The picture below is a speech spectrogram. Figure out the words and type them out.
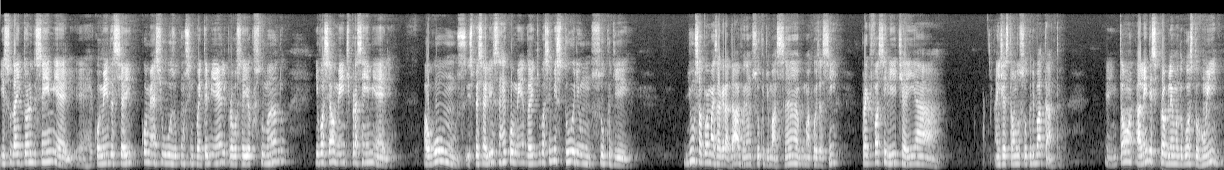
Isso dá em torno de 100 ml. É, Recomenda-se aí comece o uso com 50 ml para você ir acostumando e você aumente para 100 ml. Alguns especialistas recomendam aí que você misture um suco de, de um sabor mais agradável, né? um suco de maçã, alguma coisa assim, para que facilite aí a, a ingestão do suco de batata. É, então, além desse problema do gosto ruim,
